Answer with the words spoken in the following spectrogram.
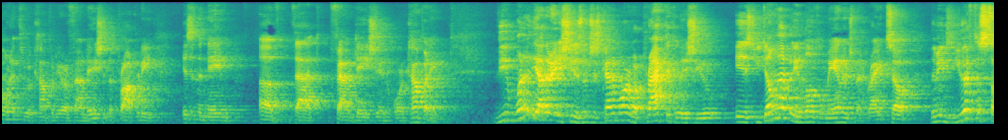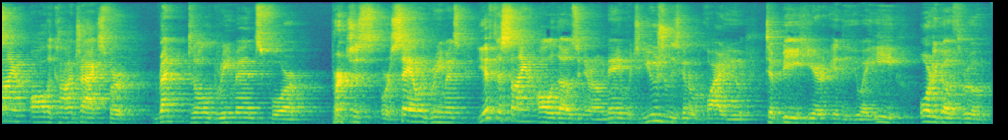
own it through a company or a foundation, the property is in the name of that foundation or company. The, one of the other issues, which is kind of more of a practical issue, is you don't have any local management, right? So that means you have to sign all the contracts for rental agreements, for purchase or sale agreements. You have to sign all of those in your own name, which usually is going to require you to be here in the UAE or to go through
